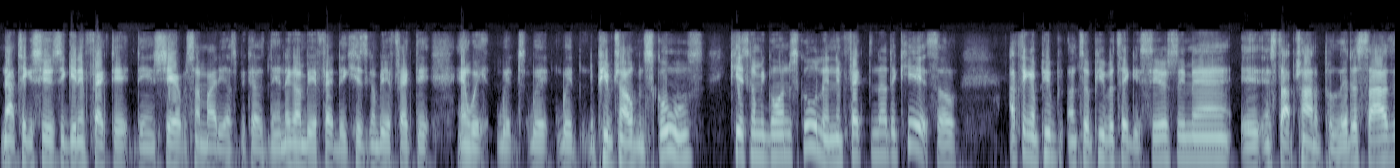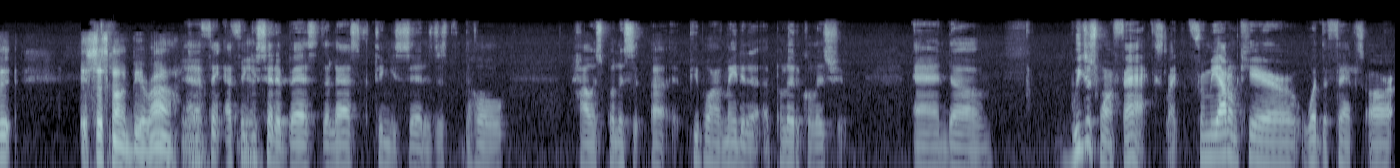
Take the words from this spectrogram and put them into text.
not take it seriously get infected then share it with somebody else because then they're going to be affected kids going to be affected. And with with with, with the people trying to open schools kids going to be going to school and infecting other kids. So i think people, until people take it seriously man and stop trying to politicize it it's just going to be around. And I think I think yeah. you said it best. The last thing you said is just the whole how it's politi- uh, people have made it a, a political issue, and um, we just want facts. Like for me, I don't care what the facts are.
